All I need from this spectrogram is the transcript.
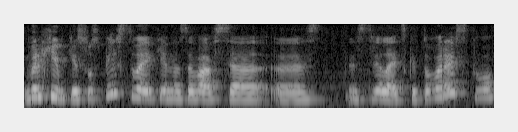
верхівки суспільства, який називався е, Стрілецьке товариство.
